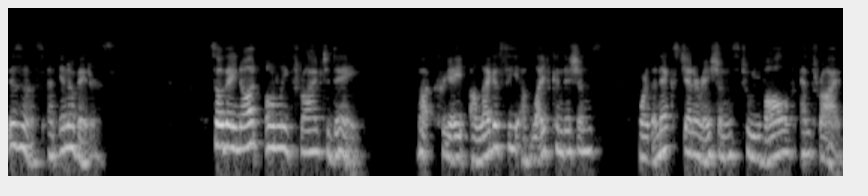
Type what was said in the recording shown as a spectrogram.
business and innovators. So they not only thrive today, but create a legacy of life conditions for the next generations to evolve and thrive.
